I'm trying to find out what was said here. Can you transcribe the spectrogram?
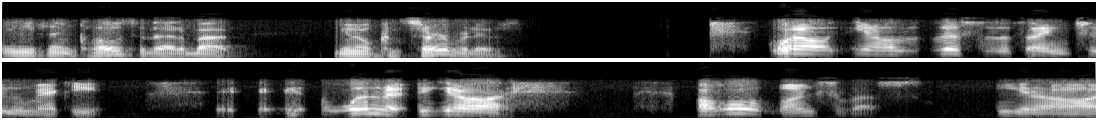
anything close to that about you know conservatives. Well, you know, this is the thing too, Mickey. When you know, a whole bunch of us, you know,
